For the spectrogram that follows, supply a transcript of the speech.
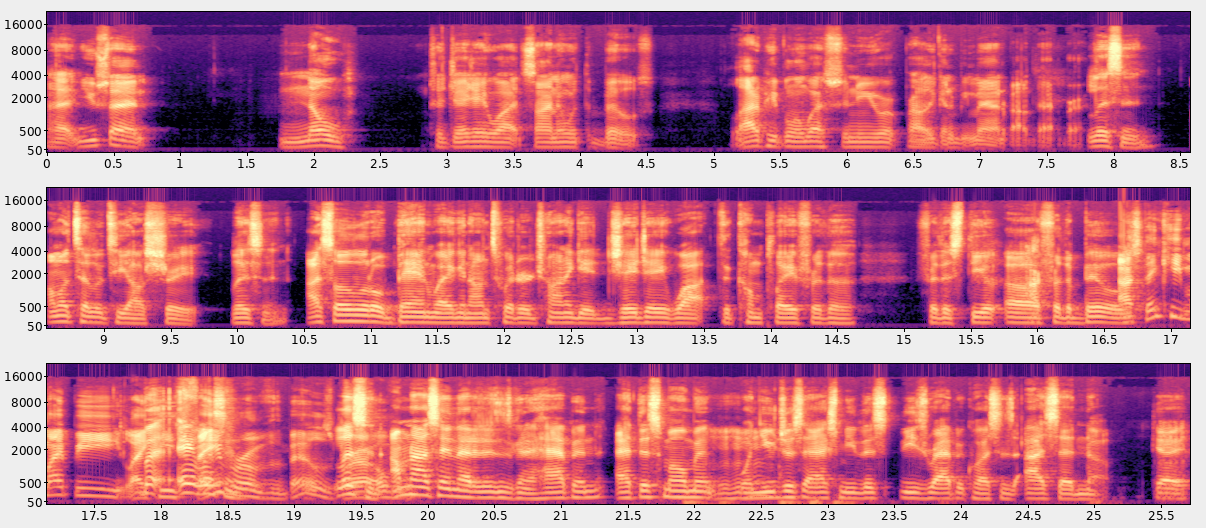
Uh, you said no to JJ Watt signing with the Bills. A lot of people in Western New York probably going to be mad about that, bro. Listen, I'm gonna tell it to y'all straight. Listen, I saw a little bandwagon on Twitter trying to get JJ Watt to come play for the for the steel uh I- for the Bills. I think he might be like But, he's hey, listen. favor of the Bills. Bro, Listen, I'm not saying that it isn't gonna happen. At this moment, Mhm. when you just asked me this these rapid questions, I said no. Okay.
